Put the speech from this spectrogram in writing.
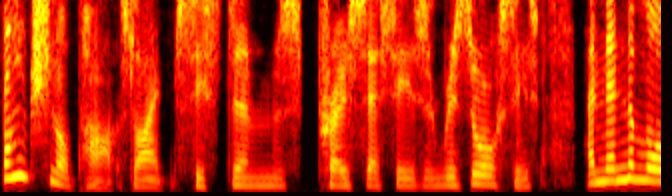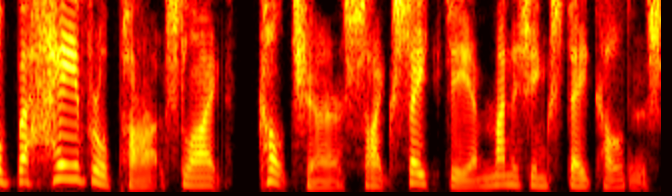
functional parts like systems, processes, and resources, and then the more behavioral parts like culture, psych safety and managing stakeholders.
